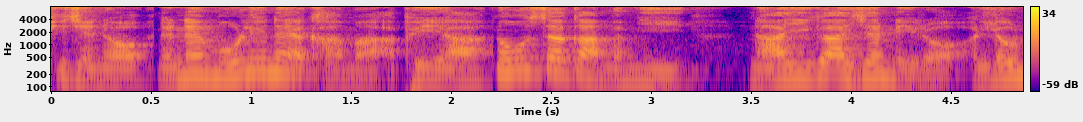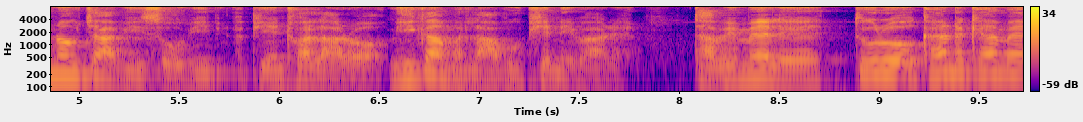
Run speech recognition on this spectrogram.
ဖြစ်ချင်တော့နည်းနည်းမိုးလင်းတဲ့အခါမှာအဖေဟာနှိုးဆက်ကမမြည်နာယီကရက်နေတော့အလုံးနောက်ကြပြီဆိုပြီးအပြင်ထွက်လာတော့မိကမလာဘူးဖြစ်နေပါတယ်ဒါပေမဲ့လည်းသူတို့အခန်းတစ်ခန်းပဲ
